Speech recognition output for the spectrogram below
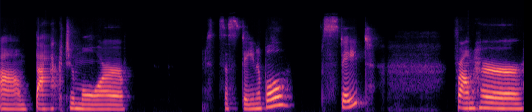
um, back to more sustainable state from her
